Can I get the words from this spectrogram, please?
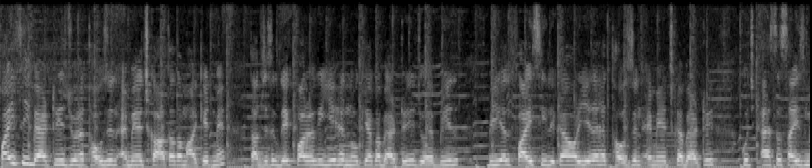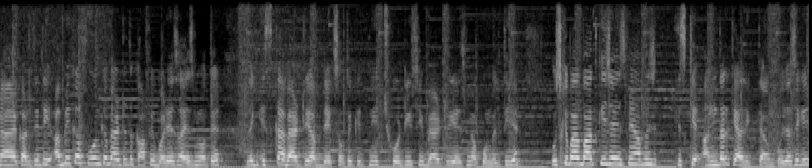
five C batteries जो है थाउज़ेंड एम का आता था मार्केट में। तो आप जैसे देख पा रहे हो कि ये है नोकिया का बैटरी जो है बिल बी एल फाइव सी लिखा है और ये है थाउज़ेंड एम का बैटरी कुछ ऐसा साइज़ में आया करती थी। अभी का फ़ोन का बैटरी तो काफ़ी बड़े साइज़ में होते हैं, लेकिन इसका बैटरी आप देख सकते हो कितनी छोटी सी बैटरी है, इसमें आपको मिलती है। उसके बाद बात की जाए इसमें आप इसके अंदर क्या दिखता है हमको? जैसे कि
